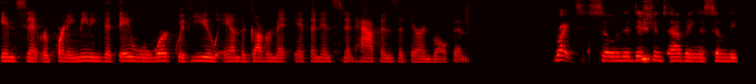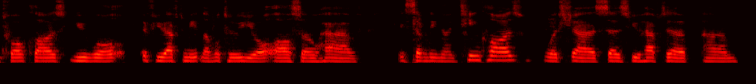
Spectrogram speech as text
incident reporting, meaning that they will work with you and the government if an incident happens that they're involved in. Right. So, in addition to having a 7012 clause, you will, if you have to meet level two, you'll also have a 7019 clause, which uh, says you have to um,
